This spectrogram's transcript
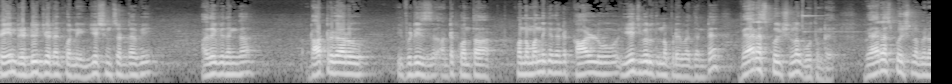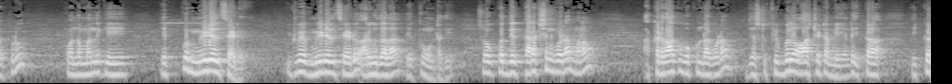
పెయిన్ రెడ్యూస్ చేయడానికి కొన్ని ఇంజెక్షన్స్ ఉంటాయి. అదేవిధంగా డాక్టర్ గారు ఇఫ్ ఇట్ ఈజ్ అంటే కొంత కొంతమందికి ఏంటంటే కాళ్ళు ఏజ్ పెరుగుతున్నప్పుడు ఏమైందంటే వేరస్ పొజిషన్లో పోతుంటాయి. వేరస్ పొజిషన్లో పోయినప్పుడు కొంతమందికి ఎక్కువ మీడియల్ సైడ్ ఇటువైపు మీడియల్ సైడ్ అరుగుదల ఎక్కువ ఉంటుంది. సో కొద్ది కరెక్షన్ కూడా మనం అక్కడ దాకా పోకుండా కూడా జస్ట్ ఫిబ్బులో ఆస్టేటమీ అంటే ఇక్కడ ఇక్కడ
